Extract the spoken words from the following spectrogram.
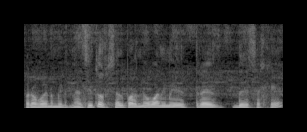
Pero bueno, miren, el sitio oficial para el nuevo anime de 3DSG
